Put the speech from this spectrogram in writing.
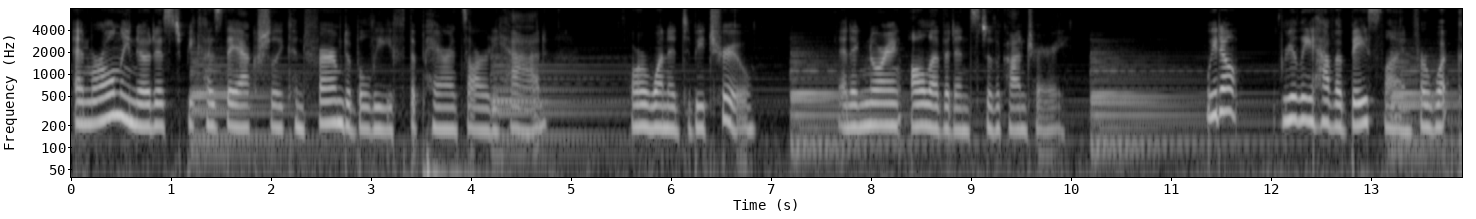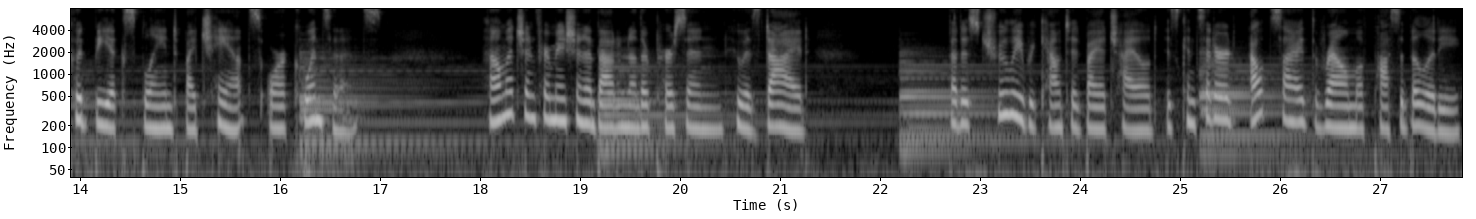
and were only noticed because they actually confirmed a belief the parents already had or wanted to be true, and ignoring all evidence to the contrary. We don't really have a baseline for what could be explained by chance or coincidence. How much information about another person who has died that is truly recounted by a child is considered outside the realm of possibility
